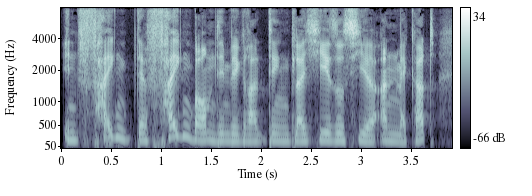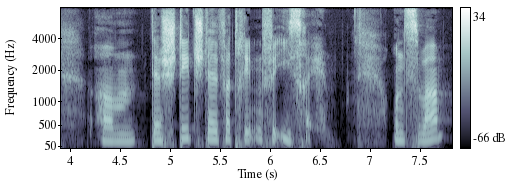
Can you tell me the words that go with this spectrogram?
in Feigen, der Feigenbaum, den wir gerade, den gleich Jesus hier anmeckert, ähm, der steht stellvertretend für Israel. Und zwar,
